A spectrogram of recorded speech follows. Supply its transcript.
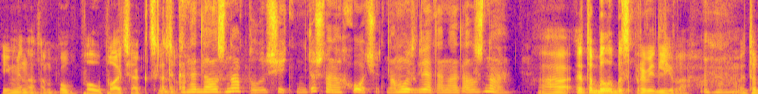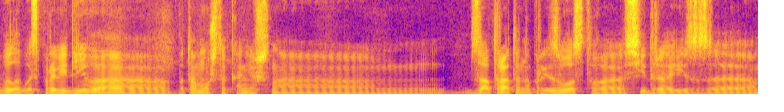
Именно там по, по уплате акцизов. Так она должна получить, не то, что она хочет, на мой взгляд, она должна. А, это было бы справедливо. Угу. Это было бы справедливо, потому что, конечно, затраты на производство сидра из э,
